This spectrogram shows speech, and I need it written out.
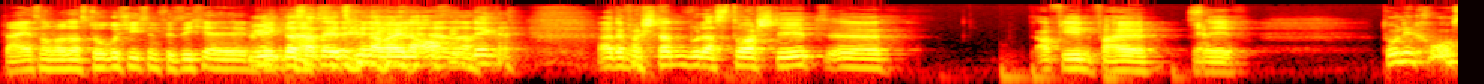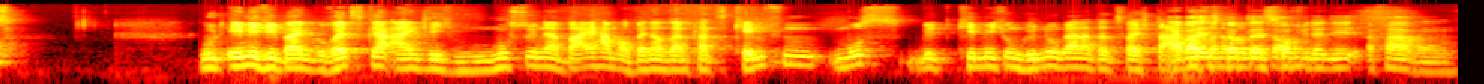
Da jetzt auch noch das Tore schießen für sich äh, entdeckt Das hat er jetzt mittlerweile auch also. entdeckt. Hat er verstanden, wo das Tor steht. Äh, auf jeden Fall safe. Ja. Toni Kroos. Gut, ähnlich wie bei Goretzka, eigentlich musst du ihn dabei haben, auch wenn er auf seinem Platz kämpfen muss. Mit Kimmich und Gündogan hat er zwei starke. Aber ich glaube, da ist auch wieder die Erfahrung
